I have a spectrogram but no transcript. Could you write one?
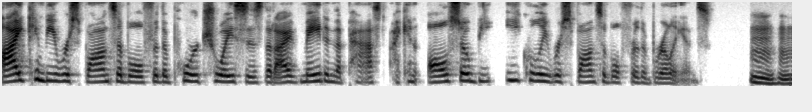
I can be responsible for the poor choices that I've made in the past, I can also be equally responsible for the brilliance. Mm-hmm.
